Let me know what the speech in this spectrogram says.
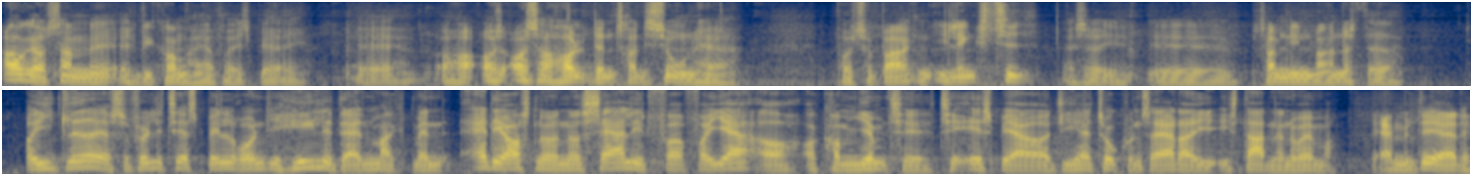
afgjort sammen med, at vi kommer her fra Esbjerg øh, og har også har holdt den tradition her på tobakken i længst tid, altså øh, sammenlignet med andre steder. Og I glæder jer selvfølgelig til at spille rundt i hele Danmark, men er det også noget, noget særligt for, for jer at, at komme hjem til, til Esbjerg og de her to koncerter i, i starten af november? Ja, men det er det.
